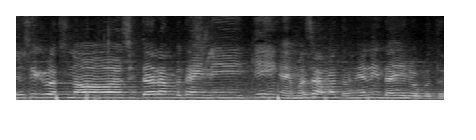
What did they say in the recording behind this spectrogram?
જય શ્રી કૃષ્ણ, સીતારામ બધાયની કી હે? મજામાં તો હે નહીં દાયરો બધો?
